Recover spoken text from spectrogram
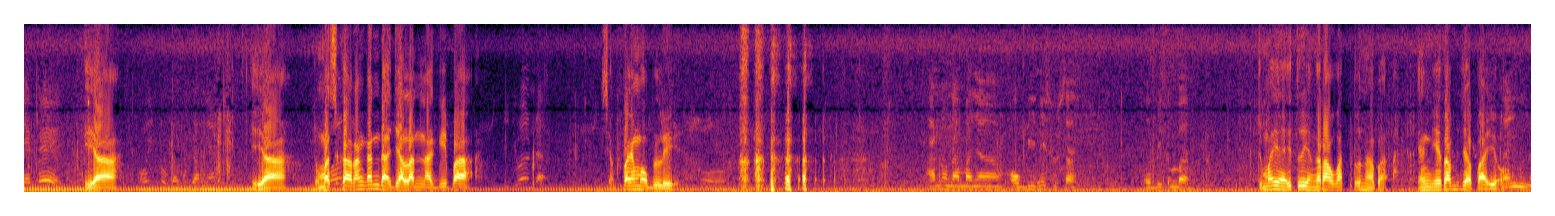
KTP. iya, Oh, itu gudangnya. iya. Cuma sekarang kan tidak jalan lagi Pak. Dijual enggak? Siapa yang mau beli? Anu namanya hobi ini susah. Hobi kembang. Cuma ya itu yang ngerawat tuh nah Pak. Yang nyiram siapa yo? Nah ini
